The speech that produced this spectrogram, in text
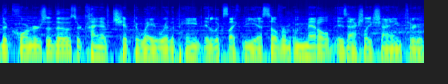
the corners of those are kind of chipped away where the paint it looks like the uh, silver metal is actually shining through.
